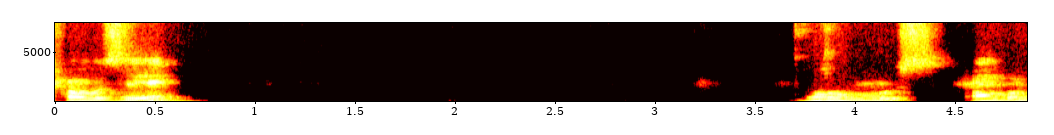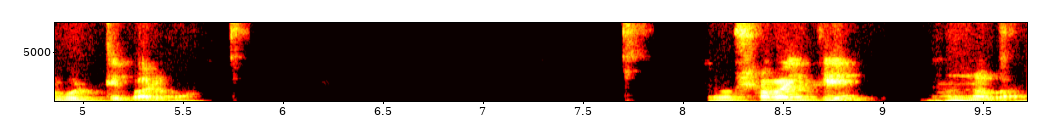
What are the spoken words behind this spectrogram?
সহজে বহুভুজ অঙ্কন করতে পারব। তো সবাইকে ধন্যবাদ।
